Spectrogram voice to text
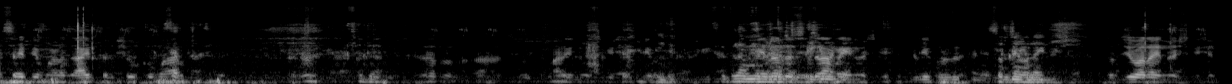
ಎಸ್ ಐ ಟಿ ಮಾಡೋದು ಆಯ್ತು ಶಿವಕುಮಾರ್. ಶಿವಕುಮಾರ್ ಇನ್ವೆಸ್ಟಿಗೇಷನ್ ಇನ್ನೊಂದು Siddaramaiah investigation Surjewala Surjewala investigation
